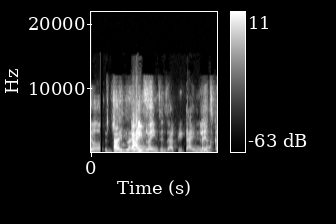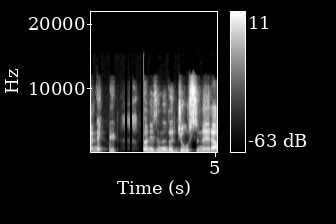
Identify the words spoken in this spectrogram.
uh, jo- Timelines? timelines, exactly timelines Yeah. connected. One is in the Joseon era,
